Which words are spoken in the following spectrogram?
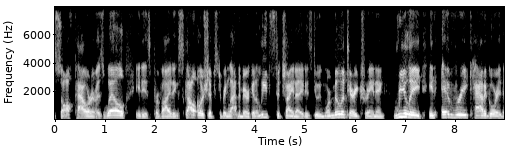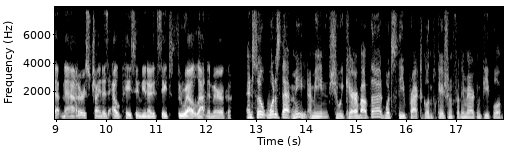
soft power as well. It is providing scholarships to bring Latin American elites to China. It is doing more military training. Really, in every category that matters, China is outpacing the United States throughout Latin America. And so, what does that mean? I mean, should we care about that? What's the practical implication for the American people?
